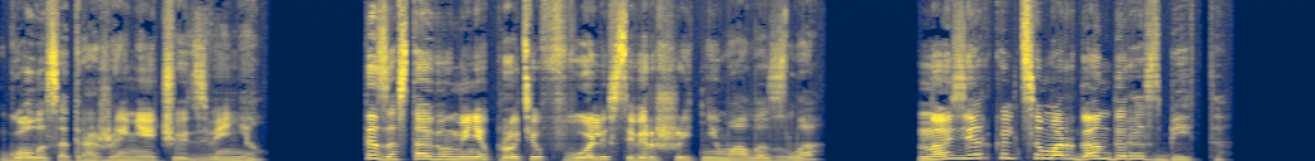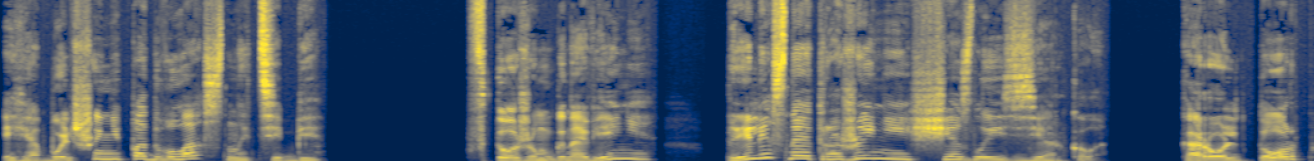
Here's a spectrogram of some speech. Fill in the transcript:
Голос отражения чуть звенел. «Ты заставил меня против воли совершить немало зла, но зеркальце Морганды разбито, и я больше не подвластна тебе». В то же мгновение Прелестное отражение исчезло из зеркала. Король Торп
